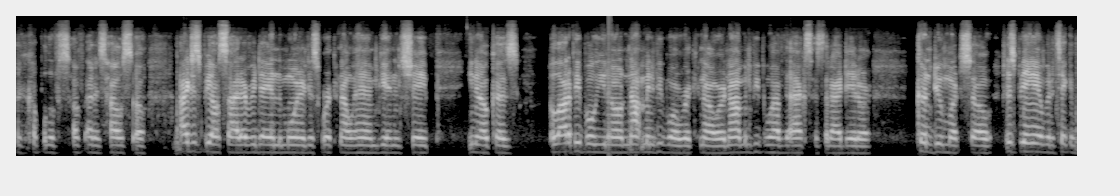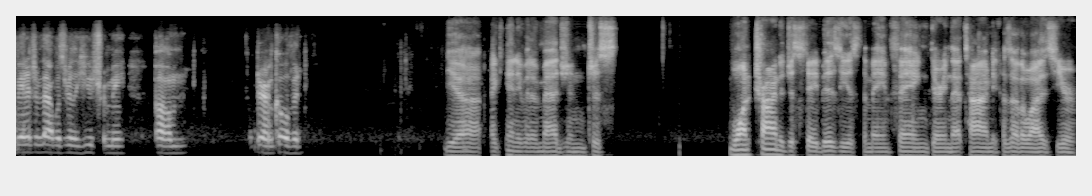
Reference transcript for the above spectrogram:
a couple of stuff at his house. So I just be outside every day in the morning, just working out with him, getting in shape, you know, because a lot of people, you know, not many people are working out, or not many people have the access that I did, or couldn't do much. So just being able to take advantage of that was really huge for me um, during COVID. Yeah, I can't even imagine just want trying to just stay busy is the main thing during that time because otherwise you're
